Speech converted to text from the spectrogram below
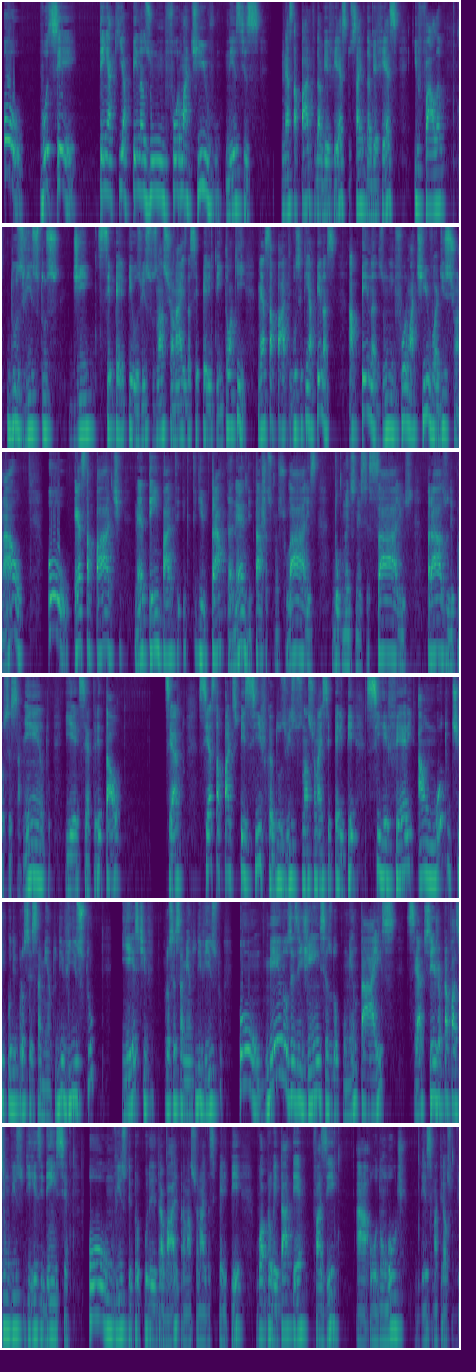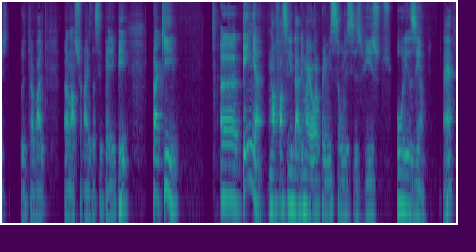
Ou você tem aqui apenas um informativo nesses, nesta parte da VFS, do site da VFS, que fala dos vistos de CPLP, os vistos nacionais da CPLP. Então aqui, nessa parte, você tem apenas apenas um informativo adicional ou esta parte, né, tem parte que trata, né, de taxas consulares, documentos necessários, prazo de processamento e etc e tal, certo? Se esta parte específica dos vistos nacionais CPLP se refere a um outro tipo de processamento de visto, e este processamento de visto com menos exigências documentais, certo? Seja para fazer um visto de residência ou um visto de procura de trabalho para nacionais da CPLP. Vou aproveitar até fazer a, o download desse material sobre visto de procura de trabalho para nacionais da CPLP, para que uh, tenha uma facilidade maior para emissão desses vistos, por exemplo, né?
